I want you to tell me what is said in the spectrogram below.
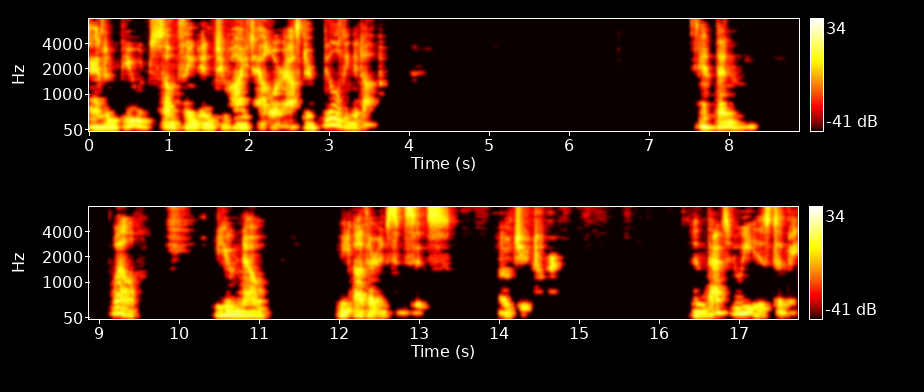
and imbued something into Hightower after building it up. And then, well, you know the other instances of Jutor. And that's who he is to me.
